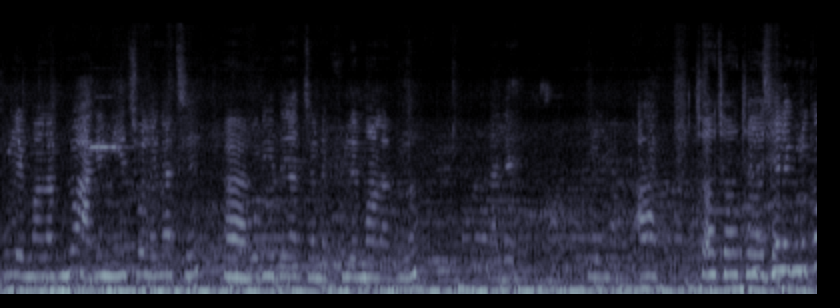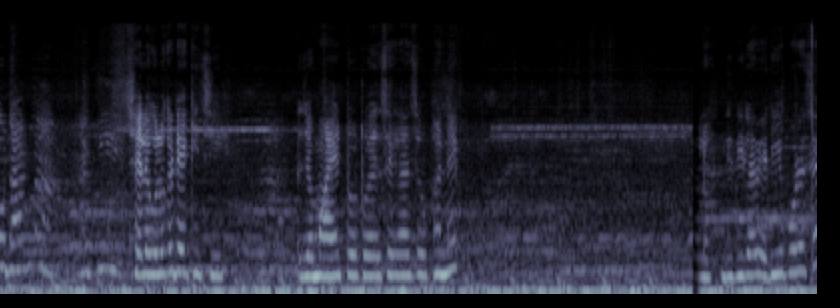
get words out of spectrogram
ফুলের মালাগুলো আগে নিয়ে চলে গেছে। হ্যাঁ। পরিয়ে দেওয়ার জন্য ফুলের মালাগুলো। তাহলে আর চ চ চ। ছেলেগুলোকেও ডাক না? নাকি? ছেলেগুলোকে ডেকেছি। যে মায়ের টোটো এসে গেছে ওখানে। দিদিরা বেরিয়ে পড়েছে।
